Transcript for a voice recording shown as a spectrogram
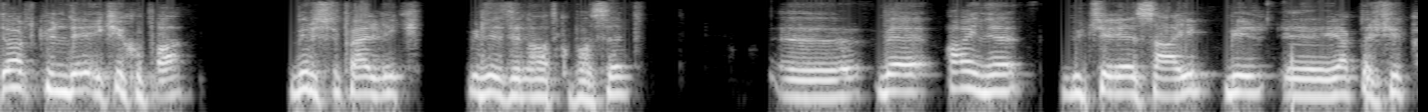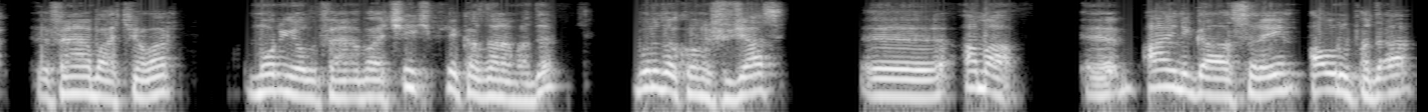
Dört günde iki kupa, bir Süper Lig, bir de Ziraat Kupası Ee, ve aynı bütçeye sahip bir e, yaklaşık e, Fenerbahçe var. Mourinho'lu Fenerbahçe hiçbir şey kazanamadı. Bunu da konuşacağız. Ee, ama e, aynı Galatasaray'ın Avrupa'da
